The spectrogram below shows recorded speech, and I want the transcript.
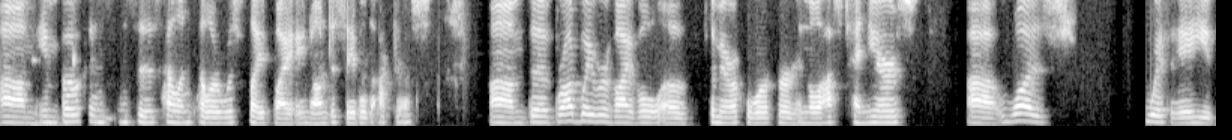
Um, in both instances, Helen Keller was played by a non disabled actress. Um, the Broadway revival of The Miracle Worker in the last 10 years uh, was with a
